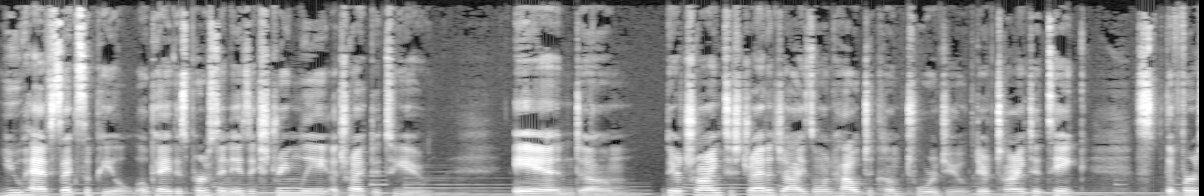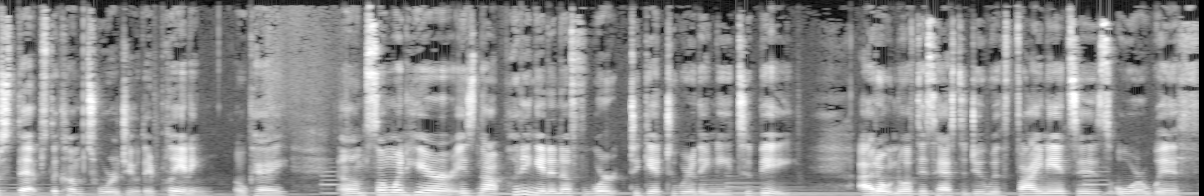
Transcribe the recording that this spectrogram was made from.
You have sex appeal, okay? This person is extremely attracted to you. And um, they're trying to strategize on how to come toward you. They're trying to take the first steps to come towards you. They're planning, okay? Um, someone here is not putting in enough work to get to where they need to be. I don't know if this has to do with finances or with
